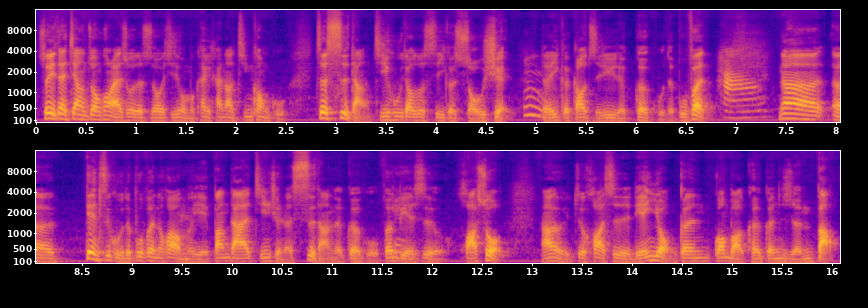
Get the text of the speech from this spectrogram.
所以在这样状况来说的时候，其实我们可以看到金控股这四档几乎叫做是一个首选的一个高值率的个股的部分。好，那呃电子股的部分的话，我们也帮大家精选了四档的个股，分别是华硕，然后有句话是联咏、跟光宝科、跟人保。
